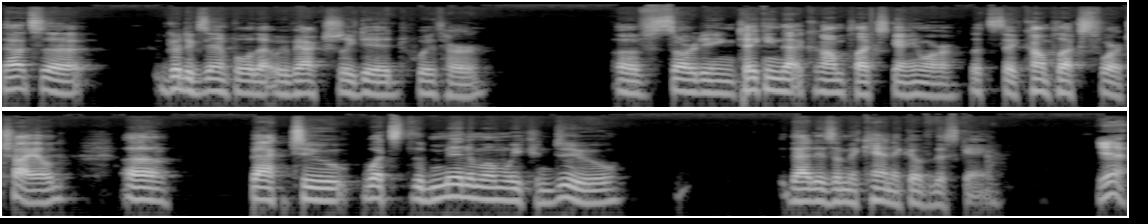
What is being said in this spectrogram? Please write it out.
that's a good example that we've actually did with her of starting taking that complex game, or let's say complex for a child, uh, back to what's the minimum we can do that is a mechanic of this game. Yeah,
